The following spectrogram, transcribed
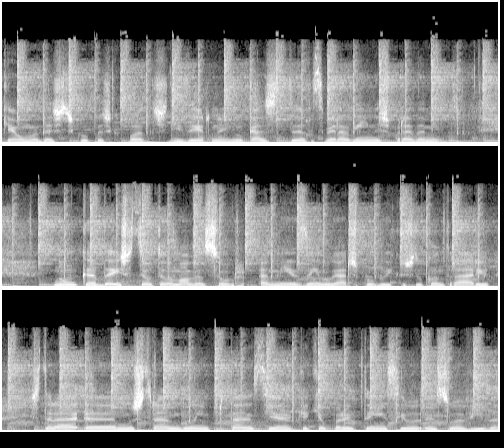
que é uma das desculpas que podes dizer né, no caso de receber alguém inesperadamente. Nunca deixe o seu telemóvel sobre a mesa em lugares públicos, do contrário, estará uh, mostrando a importância que aquele aparelho tem em, seu, em sua vida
